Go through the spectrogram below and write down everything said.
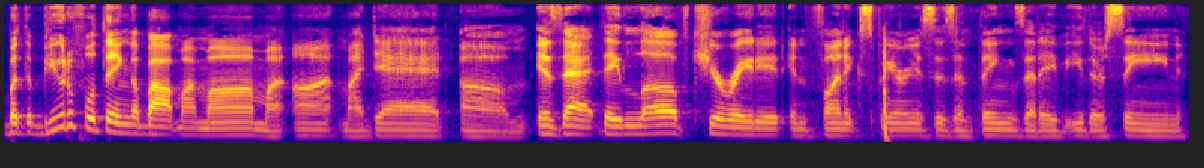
But the beautiful thing about my mom, my aunt, my dad, um, is that they love curated and fun experiences and things that they've either seen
